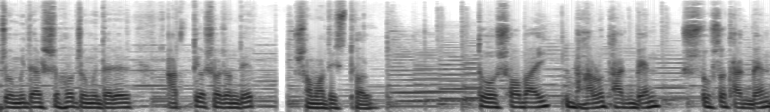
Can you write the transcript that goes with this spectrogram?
জমিদার সহ জমিদারের আত্মীয় স্বজনদের সমাধিস্থল। তো সবাই ভালো থাকবেন, সুস্থ থাকবেন।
